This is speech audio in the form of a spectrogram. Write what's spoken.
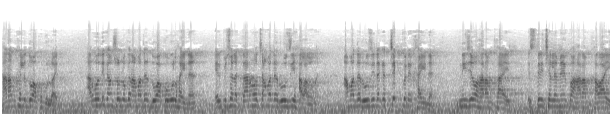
হারাম খেলে দোয়া কবুল হয় না। আর অধিকাংশ লোকের আমাদের দোয়া কবুল হয় না এর পিছনে কারণ হচ্ছে আমাদের রুজি হালাল নয় আমাদের রুজিটাকে চেক করে খাই না। নিজেও হারাম খাই, স্ত্রী, ছেলে, মেয়েকেও হারাম খাওয়াই,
